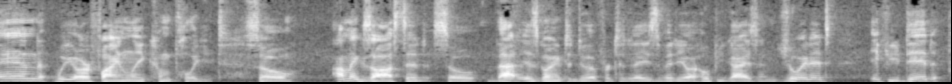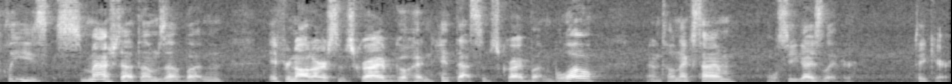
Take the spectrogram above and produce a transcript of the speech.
And we are finally complete. So I'm exhausted, so that is going to do it for today's video. I hope you guys enjoyed it. If you did, please smash that thumbs up button. If you're not already subscribed, go ahead and hit that subscribe button below. And until next time, we'll see you guys later. Take care.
